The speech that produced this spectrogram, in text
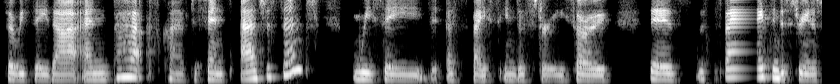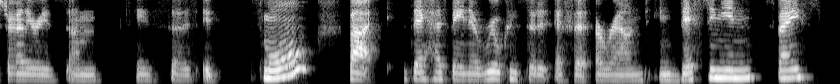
So we see that, and perhaps kind of defence adjacent we see a space industry. So there's the space industry in Australia is um, is uh, it's small, but there has been a real concerted effort around investing in space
